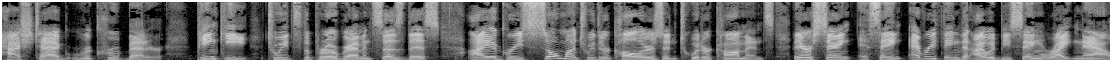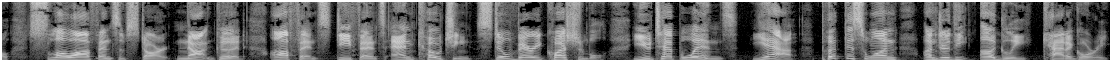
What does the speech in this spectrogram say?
Hashtag recruit better. Pinky tweets the program and says this I agree so much with your callers and Twitter comments. They are saying, saying everything that I would be saying right now. Slow offensive start, not good. Offense, defense, and coaching, still very questionable. UTEP wins. Yeah, put this one under the ugly category.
